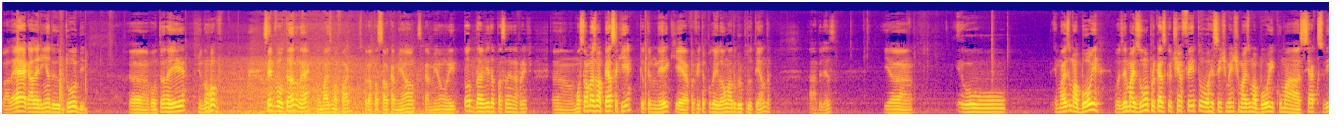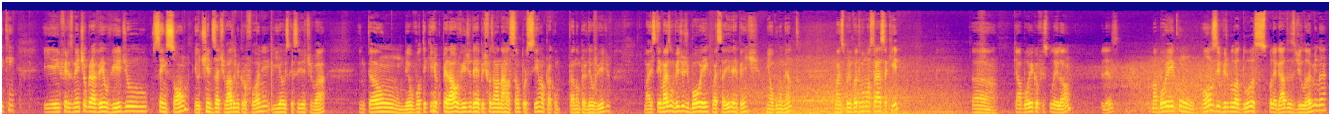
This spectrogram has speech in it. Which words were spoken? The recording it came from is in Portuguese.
Qual é, galerinha do YouTube? Uh, voltando aí, de novo. Sempre voltando, né? Com mais uma faca. Esperar passar o caminhão. Esse caminhão aí toda a vida passando aí na frente. Uh, mostrar mais uma peça aqui que eu terminei, que é, foi feita pro leilão lá do grupo do Tenda. Tá, beleza? E uh, eu. É mais uma Bowie. Vou dizer mais uma por causa que eu tinha feito recentemente mais uma Bowie com uma Seax Viking. E infelizmente eu gravei o vídeo sem som, eu tinha desativado o microfone e eu esqueci de ativar. Então eu vou ter que recuperar o vídeo de repente fazer uma narração por cima para não perder o vídeo. Mas tem mais um vídeo de boa aí que vai sair de repente, em algum momento. Mas por enquanto eu vou mostrar essa aqui. Uh, que é a boa que eu fiz pro leilão, beleza? Uma boa aí com 11,2 polegadas de lâmina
